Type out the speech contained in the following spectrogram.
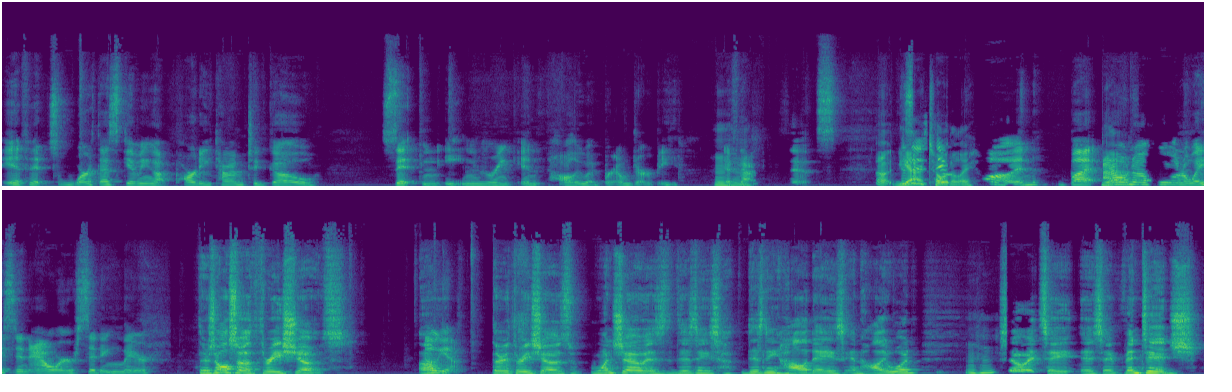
if it's worth us giving up party time to go sit and eat and drink in Hollywood Brown Derby, if Mhm. that makes sense Uh, yeah, it's totally. fun, but I don't know if we want to waste an hour sitting there. There's also three shows. oh Um, yeah, There are three shows. One show is Disney's Disney Holidays in Hollywood. Mm-hmm. So it's a it's a vintage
